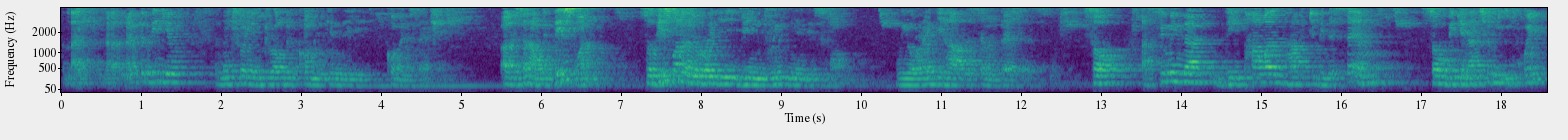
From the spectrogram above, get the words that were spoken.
Like, uh, like the video and make sure you drop a comment in the comment section. Okay, so now with this one, so this one has already been written in this form. We already have the same bases. So assuming that the powers have to be the same, so we can actually equate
